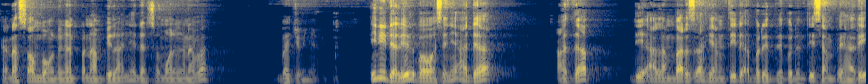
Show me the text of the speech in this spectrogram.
Karena sombong dengan penampilannya dan sombong dengan apa? Bajunya. Ini dalil bahwasanya ada azab di alam barzakh yang tidak berhenti-berhenti sampai hari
